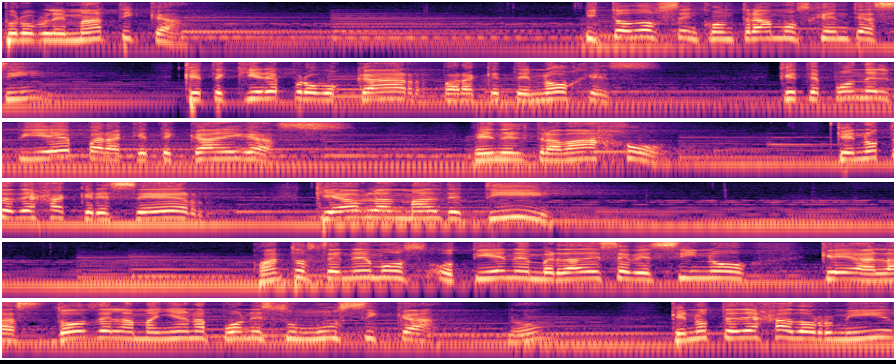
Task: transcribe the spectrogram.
problemática. Y todos encontramos gente así, que te quiere provocar para que te enojes, que te pone el pie para que te caigas en el trabajo, que no te deja crecer, que hablan mal de ti. ¿Cuántos tenemos o tienen, verdad, ese vecino que a las 2 de la mañana pone su música, ¿no? Que no te deja dormir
